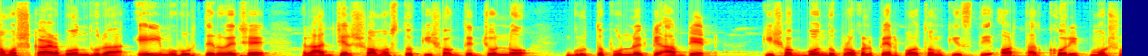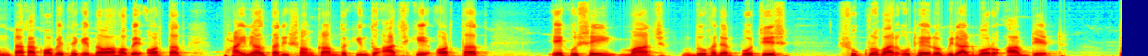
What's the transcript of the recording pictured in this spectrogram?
নমস্কার বন্ধুরা, এই মুহূর্তে রয়েছে রাজ্যের সমস্ত কৃষকদের জন্য গুরুত্বপূর্ণ একটি আপডেট। কৃষক বন্ধু প্রকল্পের প্রথম কিস্তি অর্থাৎ খরিফ মরশুম টাকা কবে থেকে দেওয়া হবে? অর্থাৎ ফাইনাল তারিখ সংক্রান্ত কিন্তু আজকে, অর্থাৎ একুশেই মার্চ দু হাজার পঁচিশ, শুক্রবার উঠে এলো বিরাট বড় আপডেট। তো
